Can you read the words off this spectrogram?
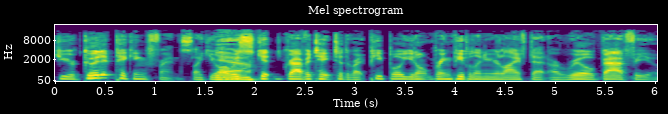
you're good at picking friends. Like you Yeah. always get gravitate to the right people. You don't bring people into your life that are real bad for you.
